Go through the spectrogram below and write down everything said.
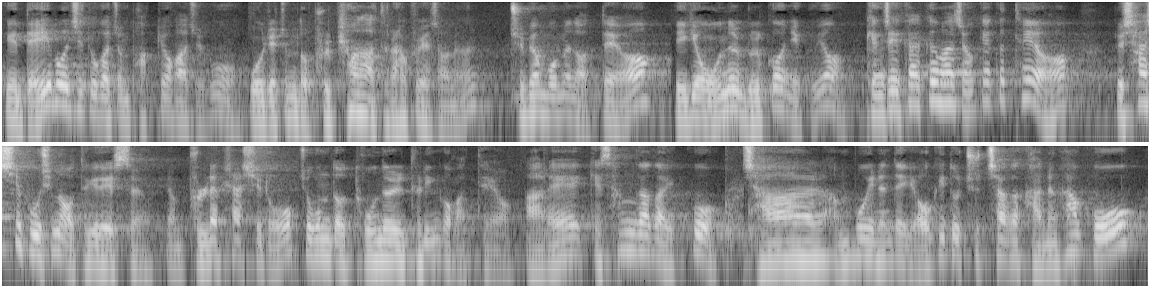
이게 네이버 지도가 좀 바뀌어가지고 오히려 좀 더 불편하더라고요, 저는. 주변 보면 어때요? 이게 오늘 물건이고요. 굉장히 깔끔하죠? 깨끗해요. 그리고 샤시 보시면 어떻게 돼 있어요? 그냥 블랙 샤시로 조금 더 돈을 들인 것 같아요. 아래 이렇게 상가가 있고 잘 안 보이는데 여기도 주차가 가능하고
